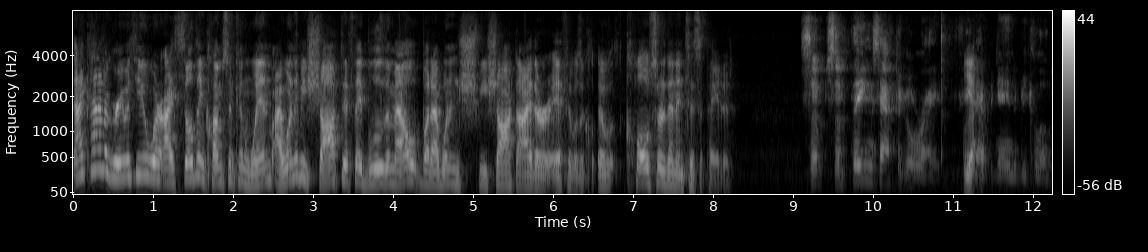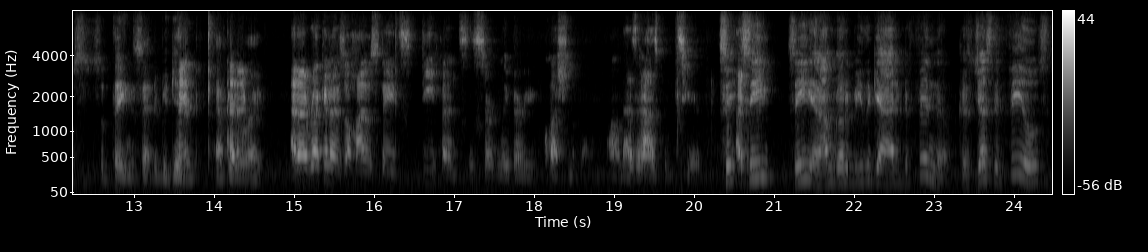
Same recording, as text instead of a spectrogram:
I kind of agree with you where I still think Clemson can win. I wouldn't be shocked if they blew them out, but I wouldn't sh- be shocked either if it was, a, cl- it was closer than anticipated. Some some things have to go right for Yeah. that game to be close. Some things at the beginning have to and- go right. And I recognize Ohio State's defense is certainly very questionable, um, as it has been this year. See, I- see, see, and I'm going to be the guy to defend them because Justin Fields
